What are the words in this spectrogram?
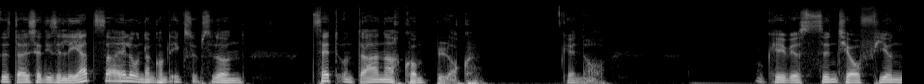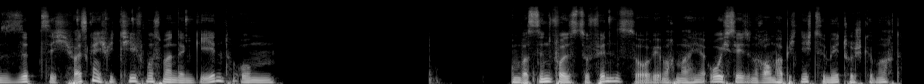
da ist ja diese Leerzeile und dann kommt XYZ und danach kommt Block. Genau. Okay, wir sind hier auf 74. Ich weiß gar nicht, wie tief muss man denn gehen, um, um was Sinnvolles zu finden. So, wir machen mal hier. Oh, ich sehe, den Raum habe ich nicht symmetrisch gemacht.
